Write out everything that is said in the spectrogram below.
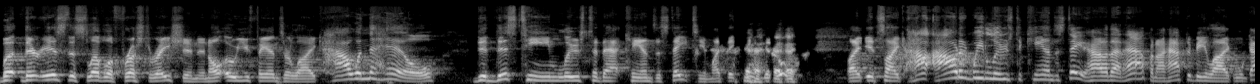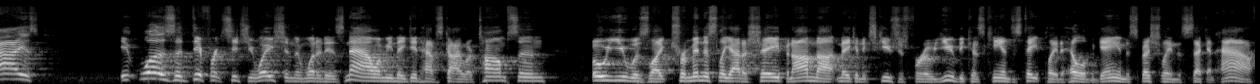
But there is this level of frustration, and all OU fans are like, how in the hell did this team lose to that Kansas State team? Like they can't get over it. Like it's like, how, how did we lose to Kansas State? How did that happen? I have to be like, well, guys – it was a different situation than what it is now. I mean, they did have Skylar Thompson. OU was like tremendously out of shape, and I'm not making excuses for OU because Kansas State played a hell of a game, especially in the second half.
